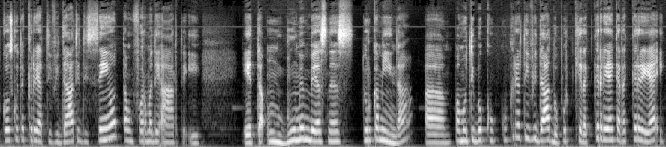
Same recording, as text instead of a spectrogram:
coisa que criatividade e desenho está uma forma de arte e está um boom em business turcaminda, um, para motivo com, com criatividade, porque cada cria, cada cria e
